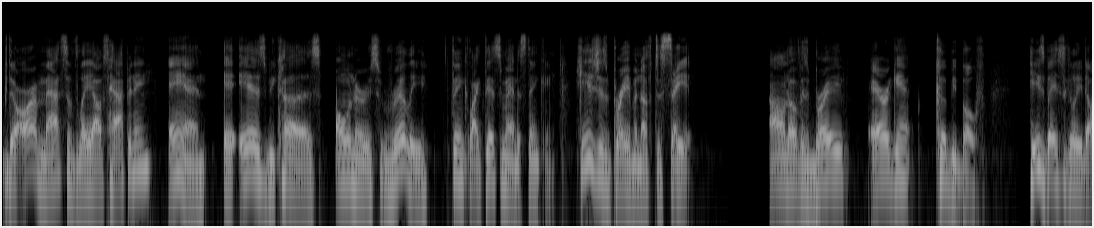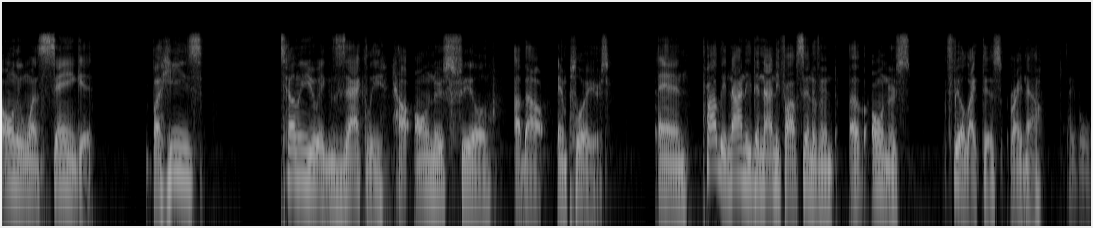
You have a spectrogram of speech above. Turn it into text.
There are massive layoffs happening, and it is because owners really think like this man is thinking. He's just brave enough to say it. I don't know if it's brave, arrogant, could be both. He's basically the only one saying it, but he's telling you exactly how owners feel about employers. And probably 90 to 95 percent of, of owners feel like this right now. People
